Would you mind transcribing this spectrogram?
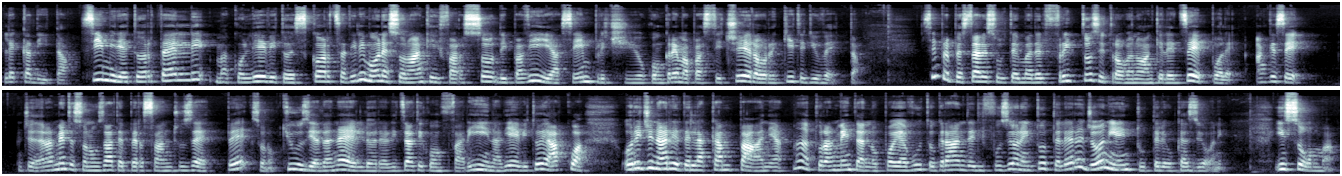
leccadita. Simili ai tortelli, ma con lievito e scorza di limone, sono anche i farsò di Pavia, semplici o con crema pasticcera o arricchiti di uvetta. Sempre per stare sul tema del fritto si trovano anche le zeppole, anche se generalmente sono usate per San Giuseppe, sono chiusi ad anello e realizzati con farina, lievito e acqua, originarie della Campania, ma naturalmente hanno poi avuto grande diffusione in tutte le regioni e in tutte le occasioni. Insomma,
